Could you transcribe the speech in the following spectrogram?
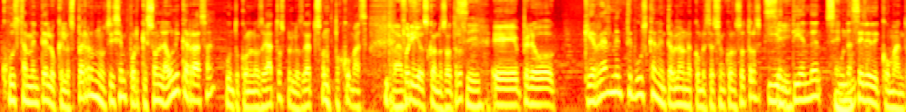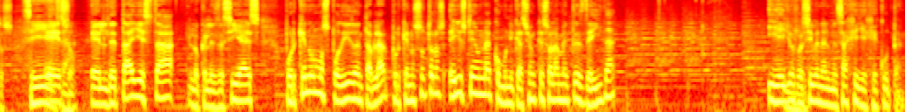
justamente lo que los perros nos dicen porque son la única raza junto con los gatos, pero los gatos son un poco más fríos con nosotros, sí. eh, pero que realmente buscan entablar una conversación con nosotros y sí. entienden Se una nota. serie de comandos. Sí, Eso, o sea. el detalle está, lo que les decía es, ¿por qué no hemos podido entablar? Porque nosotros, ellos tienen una comunicación que solamente es de ida y ellos mm. reciben el mensaje y ejecutan.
